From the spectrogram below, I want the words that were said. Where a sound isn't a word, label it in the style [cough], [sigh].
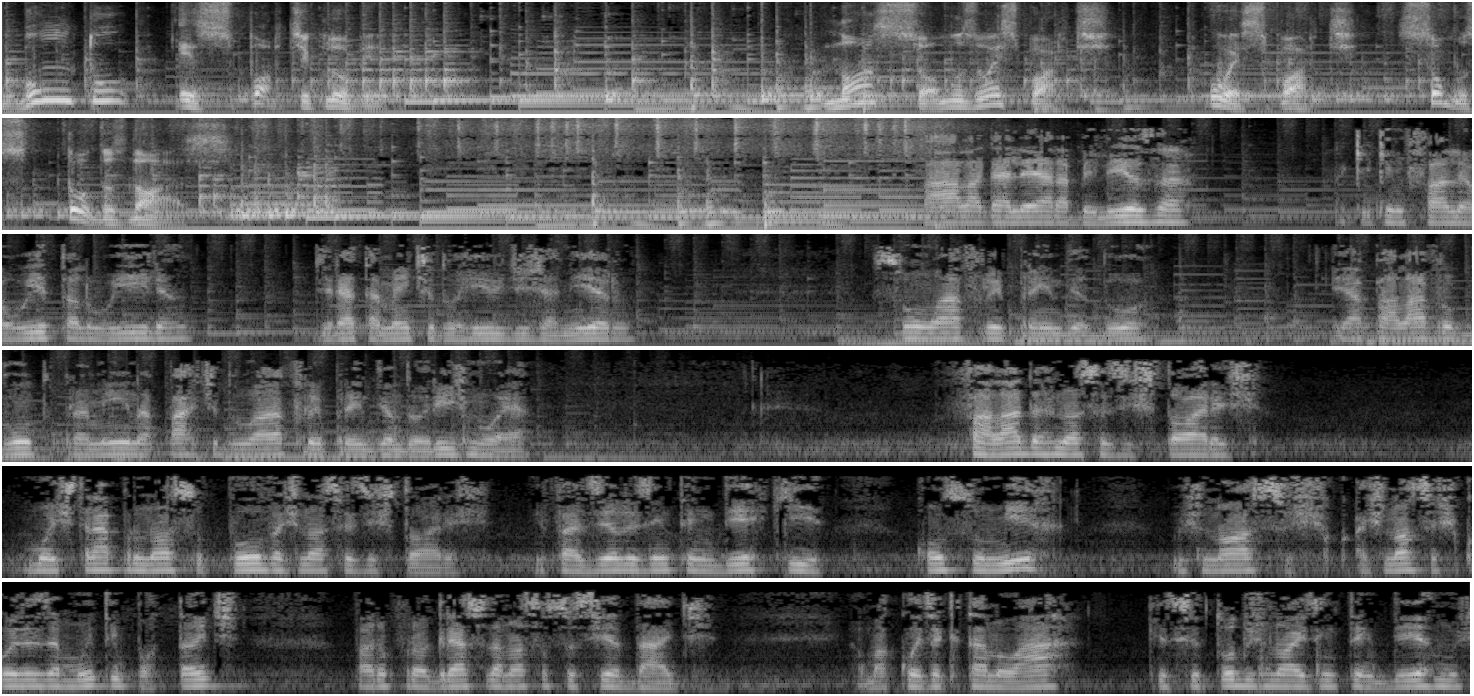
Ubuntu Esporte Clube. Nós somos o esporte. O esporte somos todos nós. Fala galera, beleza? Aqui quem fala é o Ítalo William, diretamente do Rio de Janeiro. Sou um afroempreendedor e a palavra Ubuntu para mim na parte do afroempreendedorismo é falar das nossas histórias, mostrar para o nosso povo as nossas histórias e fazê-los entender que consumir os nossos, as nossas coisas é muito importante para o progresso da nossa sociedade. É uma coisa que está no ar, que se todos nós entendermos,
